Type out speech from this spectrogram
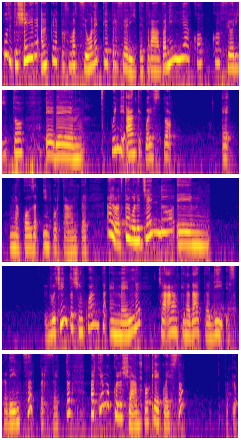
potete scegliere anche la profumazione che preferite tra vaniglia, cocco, fiorito ed è, quindi anche questo è una cosa importante. Allora stavo leggendo ehm, 250 ml c'è anche una data di scadenza perfetto. Partiamo con lo shampoo che è questo che è proprio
